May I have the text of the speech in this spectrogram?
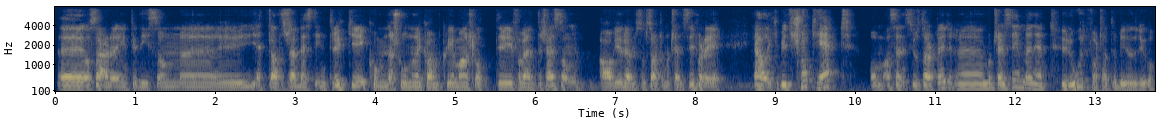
Eh, og så er det egentlig de som eh, etterlater seg best inntrykk i kombinasjon med det kampklimaet Slåtti forventer seg, som avgjør hvem som starter mot Chelsea. fordi jeg hadde ikke blitt sjokkert om Ascensio starter eh, mot Chelsea, men jeg tror fortsatt det blir Rodrigo.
